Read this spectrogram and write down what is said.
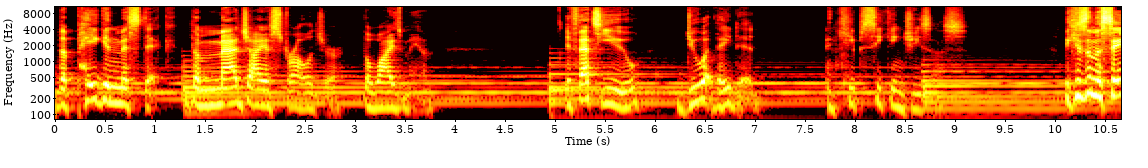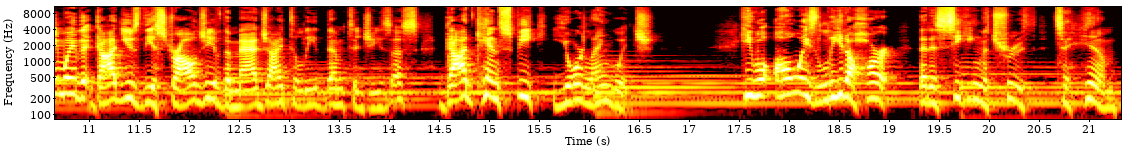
the pagan mystic, the magi astrologer, the wise man. If that's you, do what they did and keep seeking Jesus. Because, in the same way that God used the astrology of the Magi to lead them to Jesus, God can speak your language. He will always lead a heart that is seeking the truth to Him.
